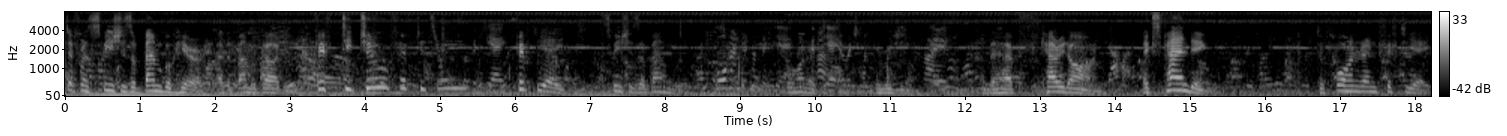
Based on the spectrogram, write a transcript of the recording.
Different species of bamboo here at the bamboo garden. 52, 53, 58. 58 species of bamboo. 458. 400. 58 original. Original. And they have carried on, expanding to 458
